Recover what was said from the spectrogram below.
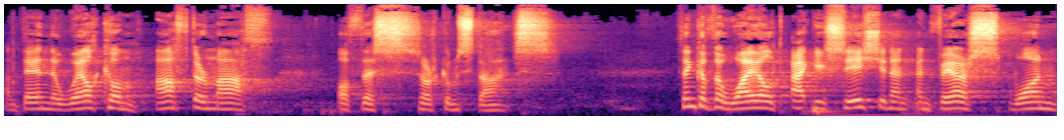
and then the welcome aftermath of this circumstance. Think of the wild accusation in, in verse 1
